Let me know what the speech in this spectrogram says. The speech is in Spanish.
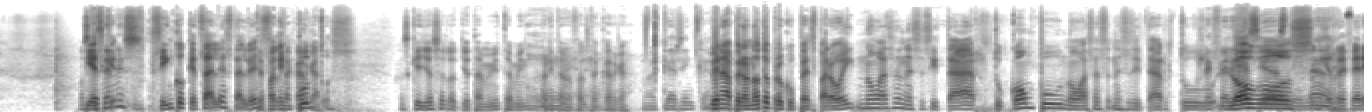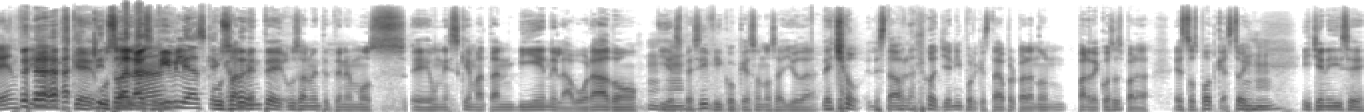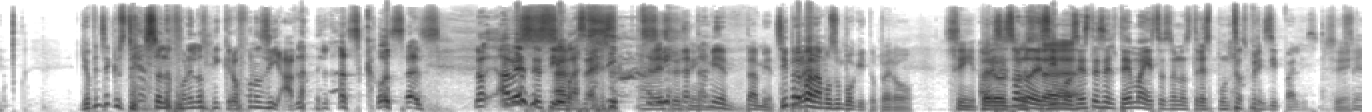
¿Los que 10 que, tienes? 5 quetzales tal vez falta en carga. puntos. Es que yo solo, yo también, también, ahorita me falta carga. Va a quedar sin carga. Bueno, pero no te preocupes, para hoy no vas a necesitar tu compu, no vas a necesitar tus Referencias logos ni ni, referencias. Es que Y todas las Biblias que Usualmente, usualmente tenemos eh, un esquema tan bien elaborado y específico que eso nos ayuda. De hecho, le estaba hablando a Jenny porque estaba preparando un par de cosas para estos podcasts hoy. Y Jenny dice, yo pensé que ustedes solo ponen los micrófonos y hablan de las cosas. Lo- a veces sí A- pasa eso. A veces sí. También, también. Sí preparamos un poquito, pero... Sí, A pero veces solo nuestra- decimos, este es el tema y estos son los tres puntos principales. Sí. Sí.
